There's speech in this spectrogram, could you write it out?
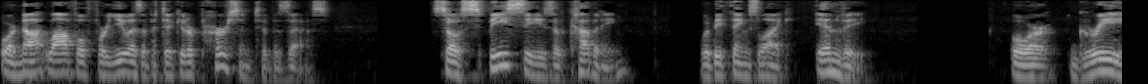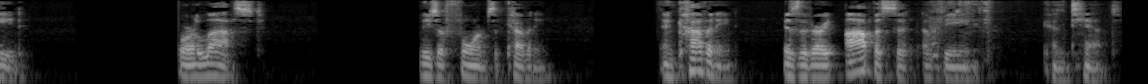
or not lawful for you as a particular person to possess. So species of coveting would be things like envy or greed or lust. These are forms of coveting. And coveting is the very opposite of being content.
